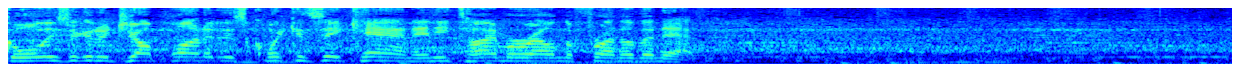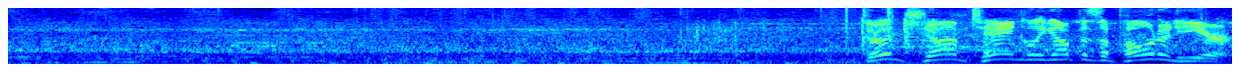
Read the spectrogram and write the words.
goalies are going to jump on it as quick as they can anytime around the front of the net. Job tangling up his opponent here.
